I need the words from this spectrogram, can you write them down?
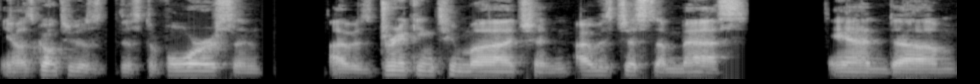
you know i was going through this, this divorce and i was drinking too much and i was just a mess. And um,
